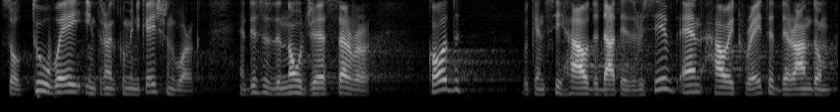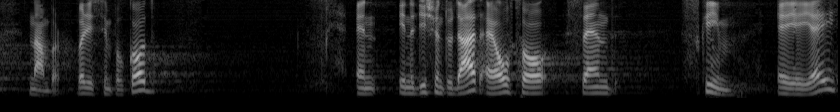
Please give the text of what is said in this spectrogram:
So two-way internet communication worked. And this is the Node.js server code. We can see how the data is received and how I created the random number. Very simple code. And in addition to that, I also send scheme AAA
